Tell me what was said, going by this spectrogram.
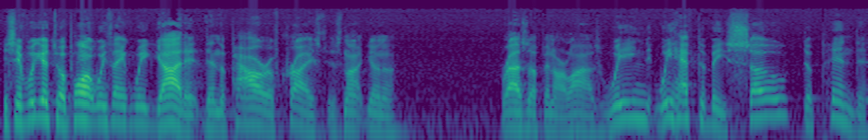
You see, if we get to a point we think we got it, then the power of Christ is not going to rise up in our lives. We, we have to be so dependent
